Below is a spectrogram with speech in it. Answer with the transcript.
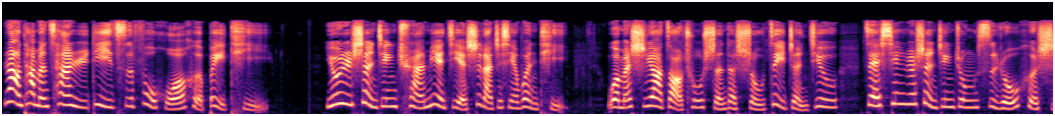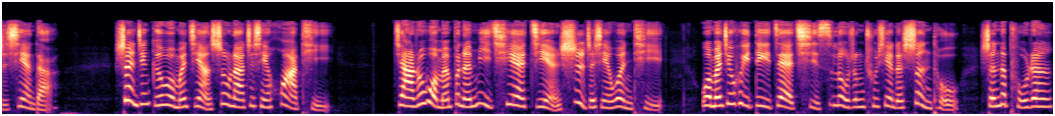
让他们参与第一次复活和被提。由于圣经全面解释了这些问题，我们需要找出神的赎罪拯救。在新约圣经中是如何实现的？圣经给我们讲述了这些话题。假如我们不能密切检视这些问题，我们就会对在启示录中出现的圣徒、神的仆人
